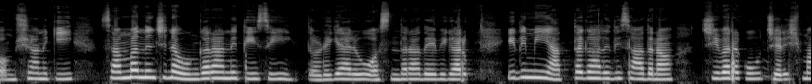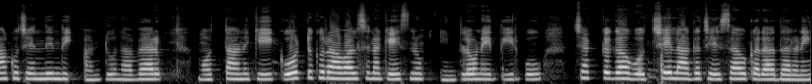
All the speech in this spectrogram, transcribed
వంశానికి సంబంధించిన ఉంగరాన్ని తీసి తొడిగారు వసుంధరాదేవి గారు. ఇది మీ అత్తగారిది సాధన. చివరకు చరిష్మాకు చెందింది అంటూ నవ్వారు. మొత్తానికి కోర్టుకు రావాల్సిన కేసును ఇంట్లోనే తీర్పు చక్కగా వచ్చేలాగా చేశావు కదా ధరణి.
